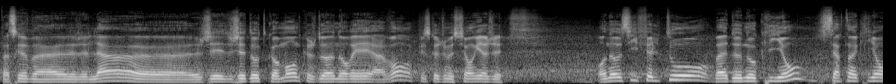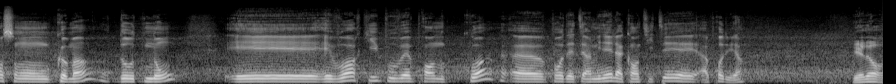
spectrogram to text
parce que bah, là euh, j'ai d'autres commandes que je dois honorer avant puisque je me suis engagé. On a aussi fait le tour bah, de nos clients. Certains clients sont communs, d'autres non. Et, et, voir qui pouvait prendre quoi euh, pour déterminer la quantité à produire. Et alors,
